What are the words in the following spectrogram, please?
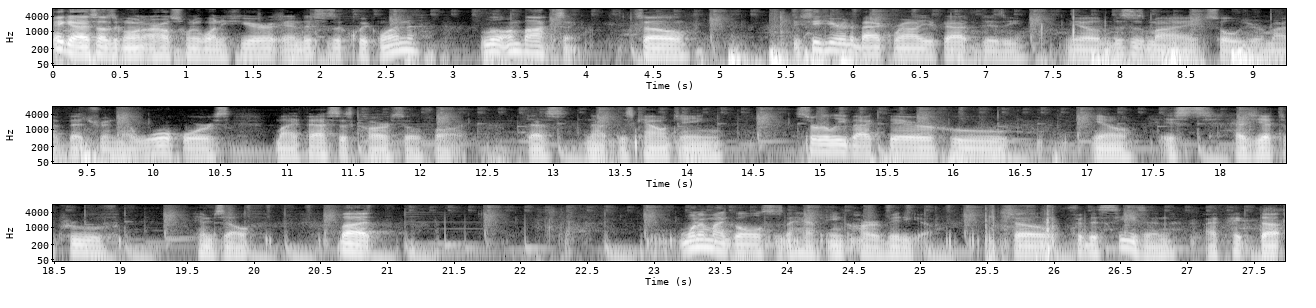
Hey guys, how's it going? rhouse21 here, and this is a quick one, a little unboxing. So, you see here in the background, you've got Dizzy. You know, this is my soldier, my veteran, my war horse, my fastest car so far. That's not discounting Surly back there, who, you know, is, has yet to prove himself. But one of my goals is to have in-car video. So for this season, I picked up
